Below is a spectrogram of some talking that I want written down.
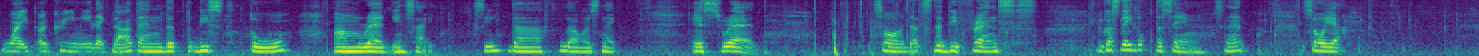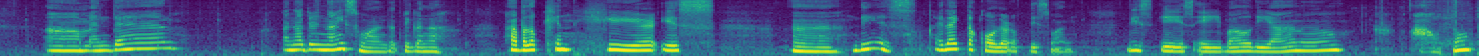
white or creamy like that, and the, these two um, red inside. See the flower's neck is red. So that's the difference because they look the same, isn't it? So yeah. Um, and then another nice one that we're gonna have a look in here is uh, this I like the color of this one. This is a Baldianum ow don't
